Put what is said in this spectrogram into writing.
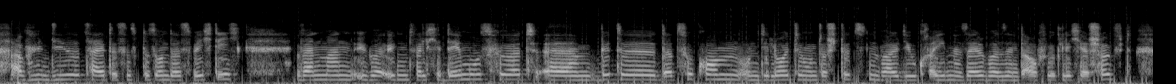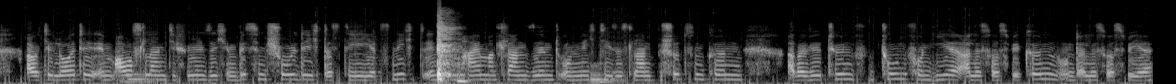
Aber in dieser Zeit ist es besonders wichtig, wenn man über irgendwelche Demos hört, äh, bitte dazukommen und die Leute unterstützen, weil die Ukrainer selber sind auch wirklich erschöpft. Auch die Leute im mhm. Ausland, die fühlen sich ein bisschen schuldig, dass die jetzt nicht in dem Heimatland sind und nicht mhm. dieses Land beschützen können. Aber wir tun, tun von hier alles, was wir können und alles, was wir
